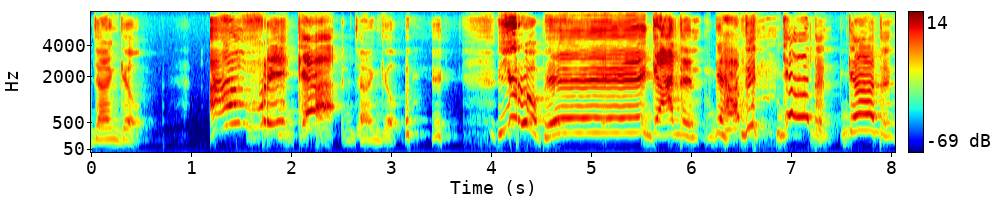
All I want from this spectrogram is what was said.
jungle. Africa, jungle. Europe, hey, garden, garden, garden, garden,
